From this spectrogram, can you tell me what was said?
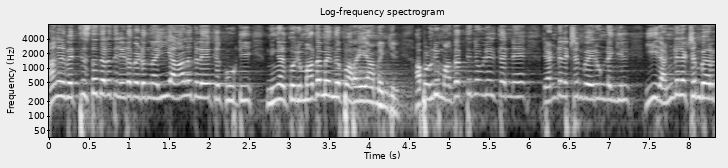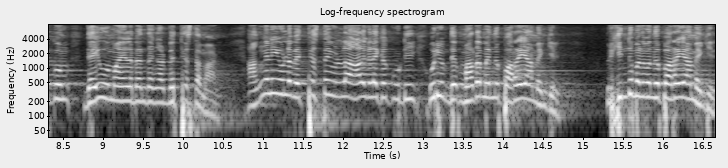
അങ്ങനെ വ്യത്യസ്ത തരത്തിൽ ഇടപെടുന്ന ഈ ആളുകളെയൊക്കെ കൂട്ടി നിങ്ങൾക്കൊരു മതമെന്ന് പറയാമെങ്കിൽ അപ്പോൾ ഒരു മതത്തിനുള്ളിൽ തന്നെ രണ്ട് ലക്ഷം പേരുണ്ടെങ്കിൽ ഈ രണ്ട് ലക്ഷം പേർക്കും ദൈവവുമായുള്ള ബന്ധങ്ങൾ വ്യത്യസ്തമാണ്. അങ്ങനെയുള്ള വ്യത്യസ്തയുള്ള ആളുകളെയൊക്കെ കൂട്ടി ഒരു മതമെന്ന് പറയാമെങ്കിൽ ഒരു ഹിന്ദു മതമെന്ന് പറയാമെങ്കിൽ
